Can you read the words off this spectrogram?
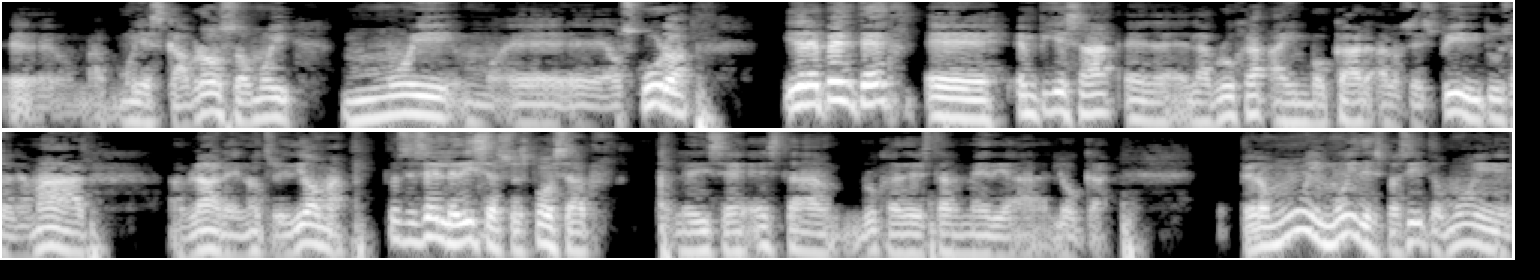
eh, muy escabroso, muy, muy oscuro. Y de repente empieza la bruja a invocar a los espíritus, a llamar, hablar en otro idioma. Entonces él le dice a su esposa, le dice, esta bruja debe estar media loca. Pero muy, muy despacito, muy,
